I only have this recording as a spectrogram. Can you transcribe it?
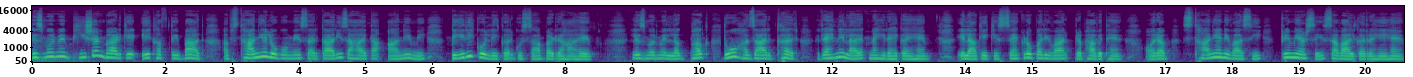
लिस्मोर में भीषण बाढ़ के एक हफ़्ते बाद अब स्थानीय लोगों में सरकारी सहायता आने में देरी को लेकर गुस्सा बढ़ रहा है। लिस्मोर में लगभग 2000 घर रहने लायक नहीं रह गए हैं। इलाके के सैकड़ों परिवार प्रभावित हैं और अब स्थानीय निवासी प्रीमियर से सवाल कर रहे हैं।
